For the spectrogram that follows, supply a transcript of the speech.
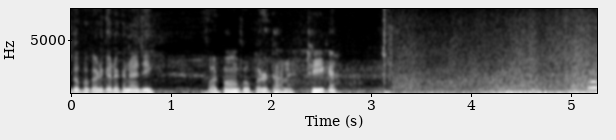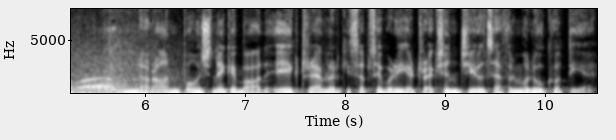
को पकड़ के रखना है जी और पाँव को ऊपर उठाना है। ठीक है? नारान पहुँचने के बाद एक ट्रैवलर की सबसे बड़ी अट्रैक्शन झील सैफुल मलूक होती है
